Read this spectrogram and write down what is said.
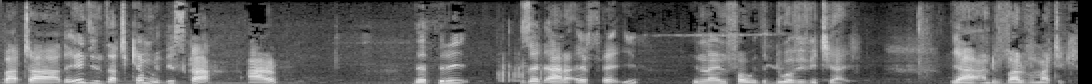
but uh, the engines that came with this car are the 3ZR FAE inline 4 with dual VVTi yeah and valvematic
